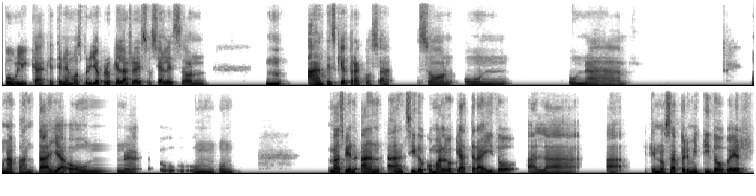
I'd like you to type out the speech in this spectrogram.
pública que tenemos, pero yo creo que las redes sociales son, antes que otra cosa, son un, una una pantalla o un, un, más bien han, han, sido como algo que ha traído a la, a, que nos ha permitido ver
